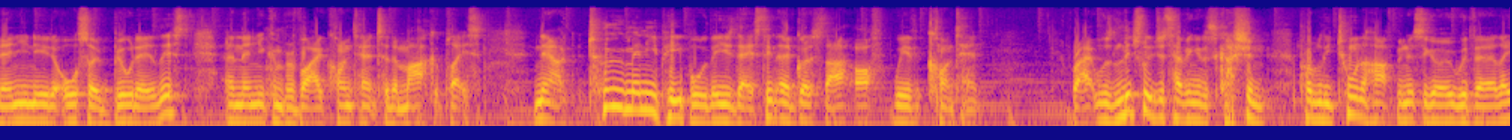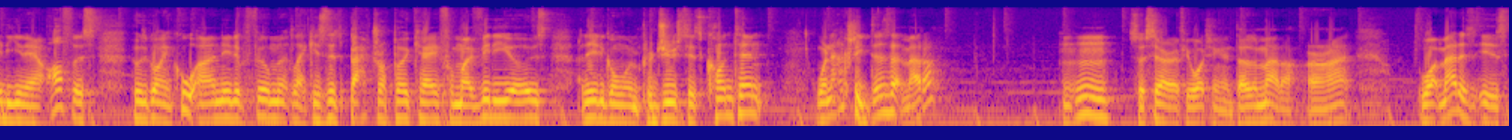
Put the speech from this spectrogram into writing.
Then you need to also build a list and then you can provide content to the marketplace. Now, too many people these days think they've got to start off with content right? Was literally just having a discussion probably two and a half minutes ago with a lady in our office who was going, cool, I need to film it. Like, is this backdrop okay for my videos? I need to go and produce this content. When actually, does that matter? Mm -mm. So Sarah, if you're watching, it doesn't matter, all right? What matters is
